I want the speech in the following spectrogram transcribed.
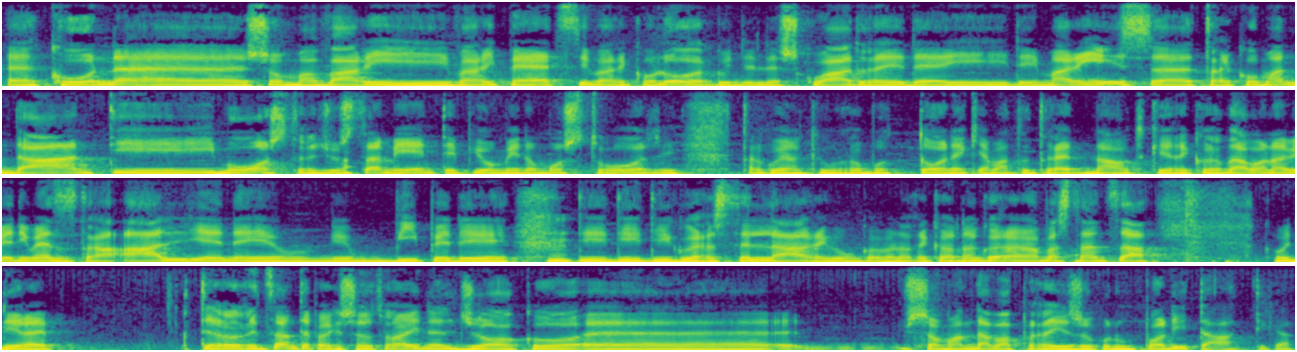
eh, con eh, insomma vari, vari, pezzi, vari colori quindi le squadre dei, dei Marines eh, tre comandanti i mostri giustamente più o meno mostruosi tra cui anche un robottone chiamato Dreadnought che ricordava una via di mezzo tra Alien e un, un bipede mm. di, di, di Guerra Stellare comunque me lo ricordo ancora era abbastanza come dire terrorizzante perché se lo trovavi nel gioco eh, insomma andava preso con un po' di tattica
